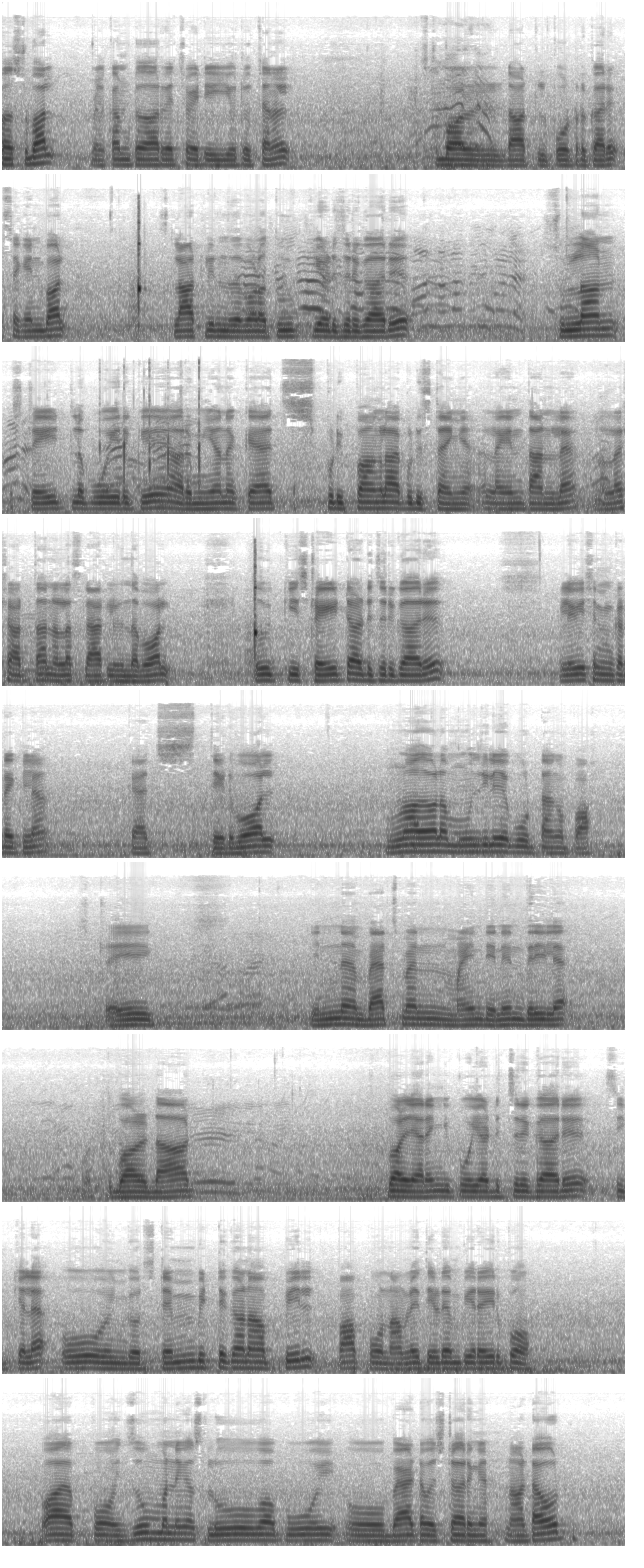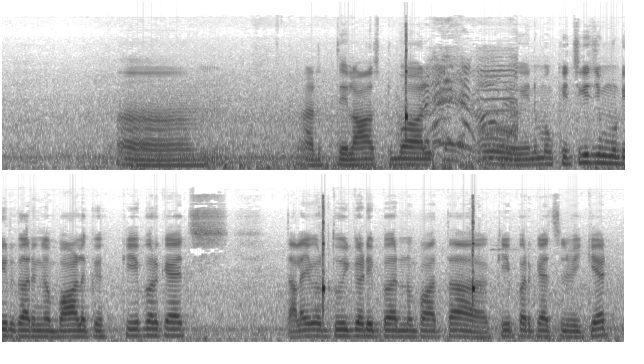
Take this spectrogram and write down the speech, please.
First ball welcome to RHID YouTube channel first ball டாட்டில் போட்டிருக்காரு. Second ball ஸ்லாட்டில் இருந்த பாலை தூக்கி அடிச்சிருக்காரு. சுல்லான் ஸ்ட்ரெயிட்டில் போயிருக்கு. அருமையான கேட்ச் பிடிப்பாங்களா? பிடிச்சிட்டாங்க. லைன் தானில். நல்லா ஷார்ட் தான். நல்லா ஸ்லாட்டில் இருந்த பால் தூக்கி ஸ்ட்ரெயிட்டாக அடிச்சிருக்காரு. எலிவேஷன் கிடைக்கல. கேட்ச் தேர்ட் பால் மூணாவது பாலை மூஞ்சிலேயே போட்டாங்கப்பா. ஸ்ட்ரைக் என்ன பேட்ஸ்மேன் மைண்ட் என்னன்னு தெரியல. ஃபஸ்ட் பால் டாட் பால் இறங்கி போய் அடிச்சிருக்காரு. சிக்கலை ஓ இங்கே ஒரு ஸ்டெம் பிட்டுக்கான அப்பீல் பார்ப்போம் நாமளே தேடம் பேராக இருப்போம். பார்ப்போம். ஜூம் பண்ணுங்கள் ஸ்லோவாக போய் ஓ பேட்டை வச்சுட்டாருங்க. நாட் அவுட் அடுத்து லாஸ்ட் பால் ஓ என்னமோ கிச்சு கிச்சி மூட்டியிருக்காருங்க பாலுக்கு கீப்பர் கேட்ச் தலைவர் தூக்கி அடிப்பார்னு பார்த்தா கீப்பர் கேட்சில் விக்கெட்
